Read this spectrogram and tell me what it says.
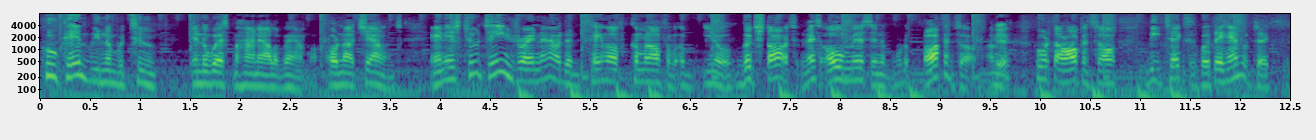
who can be number two in the West behind Alabama or not challenge? And there's two teams right now that came off coming off of a, you know good starts, and that's Ole Miss and Arkansas. I mean, yeah. who would have thought Arkansas beat Texas, but they handled Texas.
